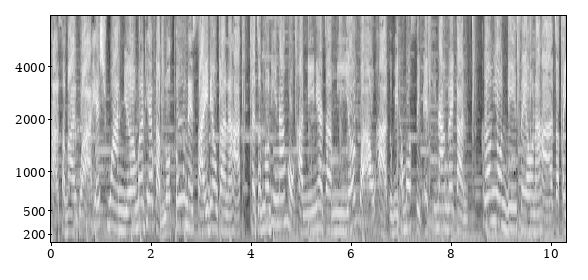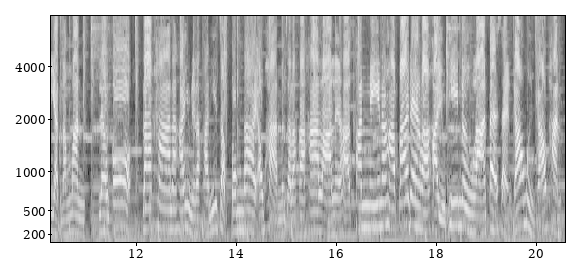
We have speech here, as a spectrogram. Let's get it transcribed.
ค่ะ สบายกว่า H1 เยอะเมื่อเทียบกับรถตู้ในไซส์เดียวกันนะคะ แต่จำนวนที่นั่งของคันนี้เนี่ยจะมีเยอะกว่าเอาผ่านคือมีทั้งหมด 11 ที่นั่งด้วยกัน เครื่องยนต์ดีเซลนะคะ จะประหยัดน้ำมัน แล้วก็ราคานะคะอยู่ในราคาที่จับต้องได้ เอาผ่านมันจะราคา 5 ล้านเลยค่ะคันนี้นะคะ ป้ายแดงราคาอยู่ที่ 1 8 9 9 9 0 0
